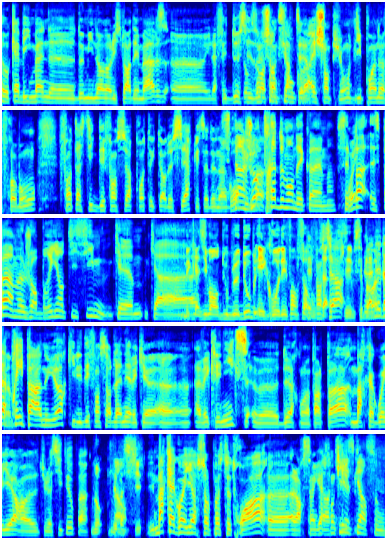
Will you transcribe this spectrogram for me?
aucun big man euh, dominant dans l'histoire des Mavs. Euh, il a fait deux Donc, saisons en tant que champion, starter quoi. et champion, 10 points 9 rebonds, fantastique défenseur, protecteur de cercle et ça donne un gros C'était un joueur main. très demandé quand même. C'est Ouais. pas, c'est pas un joueur brillantissime qui a, qui a- Mais quasiment en double-double et gros défenseur. défenseur. c'est- c'est pas L'année d'après, il part à New York. Il est défenseur de l'année avec euh, avec les Knicks. Euh, Dirk, on en parle pas. Marc Aguirre, euh, tu l'as cité ou pas Non, je l'ai Non. pas cité. Marc Aguirre sur le poste 3. euh, alors c'est un garçon Alors, qui qui est ce garçon?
